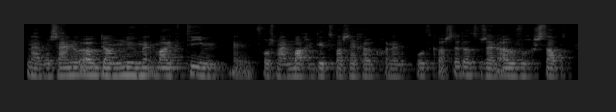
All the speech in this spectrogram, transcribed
Nou, we zijn nu ook dan nu met Mark Team, en volgens mij mag ik dit wel zeggen ook gewoon in de podcast, hè, dat we zijn overgestapt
